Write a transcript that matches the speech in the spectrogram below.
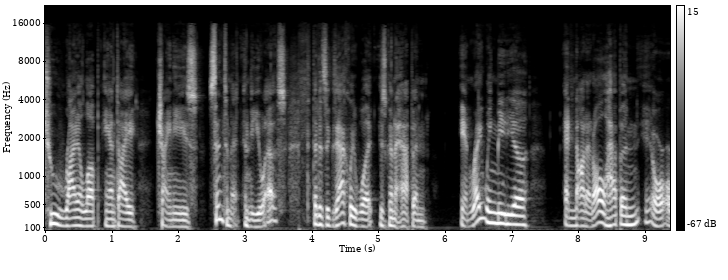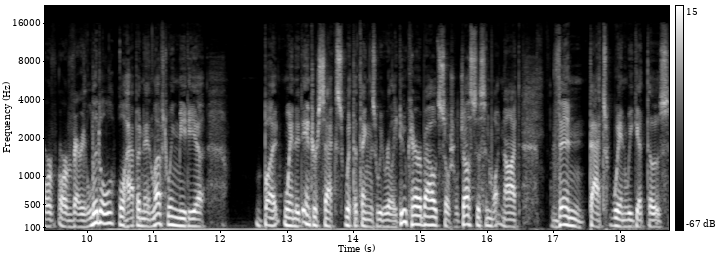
to rile up anti Chinese sentiment in the US. That is exactly what is going to happen in right wing media and not at all happen or, or, or very little will happen in left wing media. But when it intersects with the things we really do care about, social justice and whatnot, then that's when we get those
